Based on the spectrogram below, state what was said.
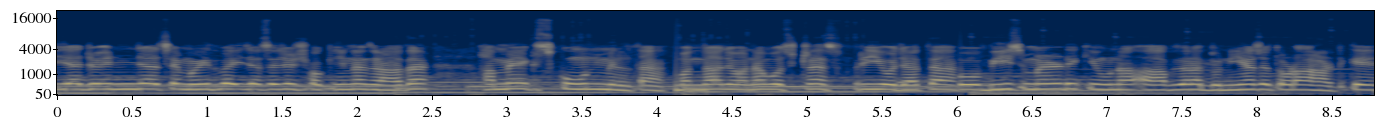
या जो इन जैसे मोहित भाई जैसे जो शौकीन नज़र आता है, हमें एक सुकून मिलता है। बंदा जो है ना, वो स्ट्रेस फ्री हो जाता है। वो बीस मिनट क्यों ना आप ज़रा दुनिया से थोड़ा हट के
